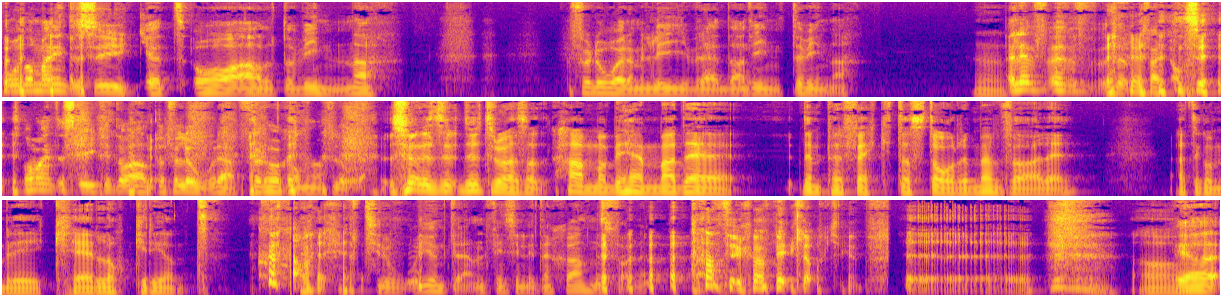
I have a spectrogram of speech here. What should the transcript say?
och de har inte psyket att ha allt att vinna. För då är de livrädda att inte vinna. Mm. Eller tvärtom. De har inte psyket och allt att förlora, för då kommer de förlora. Så du tror alltså att Hammarby hemma, det är den perfekta stormen för dig? Att det kommer bli klockrent? ja, jag tror ju inte det. Det finns en liten chans för det. Att det kommer bli klockrent. Ja. Jag,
